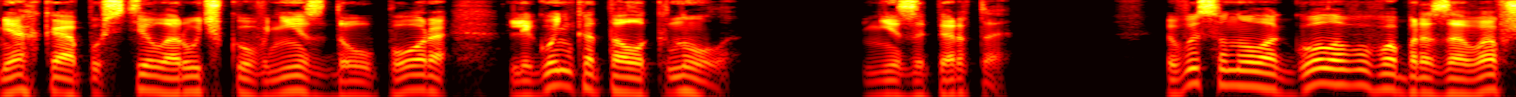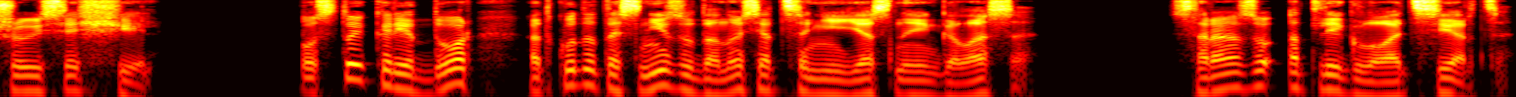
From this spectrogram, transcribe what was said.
Мягко опустила ручку вниз до упора, легонько толкнула. Не заперта высунула голову в образовавшуюся щель. Пустой коридор, откуда-то снизу доносятся неясные голоса. Сразу отлегло от сердца.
